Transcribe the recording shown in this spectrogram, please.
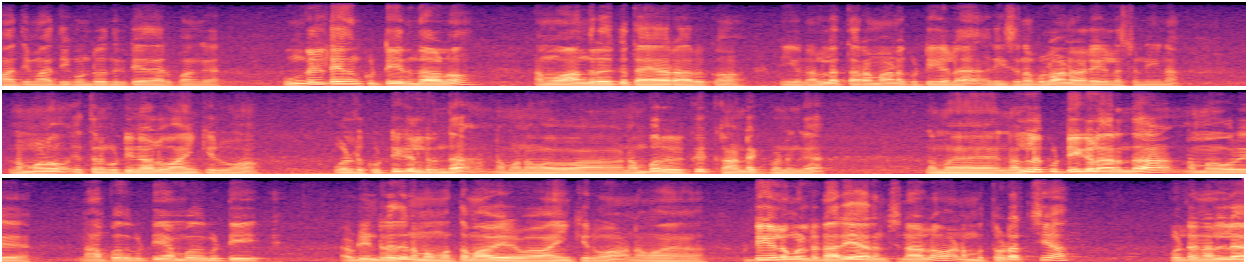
மாற்றி மாற்றி கொண்டு வந்துக்கிட்டே தான் இருப்பாங்க. உங்கள்கிட்ட எதுவும் குட்டி இருந்தாலும் நம்ம வாங்குறதுக்கு தயாராக இருக்கோம். நீங்கள் நல்ல தரமான குட்டிகளை ரீசனபுளான விலைகளை சொன்னீங்கன்னா நம்மளும் எத்தனை குட்டினாலும் வாங்கிக்கிடுவோம். உங்கள்ட்ட குட்டிகள் இருந்தால் நம்ம நம்ம நம்பருக்கு காண்டாக்ட் பண்ணுங்கள் நம்ம நல்ல குட்டிகளாக இருந்தால் நம்ம ஒரு நாற்பது குட்டி ஐம்பது குட்டி அப்படின்றது நம்ம மொத்தமாகவே வாங்கிக்கிடுவோம். நம்ம குட்டிகள் உங்கள்கிட்ட நிறையா இருந்துச்சுனாலும் நம்ம தொடர்ச்சியாக உங்கள்கிட்ட நல்ல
